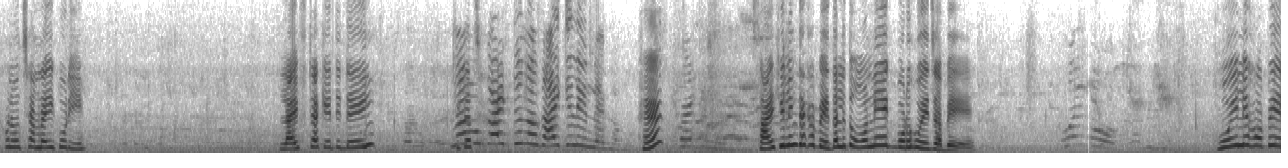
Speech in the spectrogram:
এখন হচ্ছে আমরা ই করি। লাইফটা কেটে দেই। ঠিক আছে। হ্যাঁ? সাইকেলিং দেখাবে? তাহলে তো অনেক বড় হয়ে যাবে। হইলে হবে।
